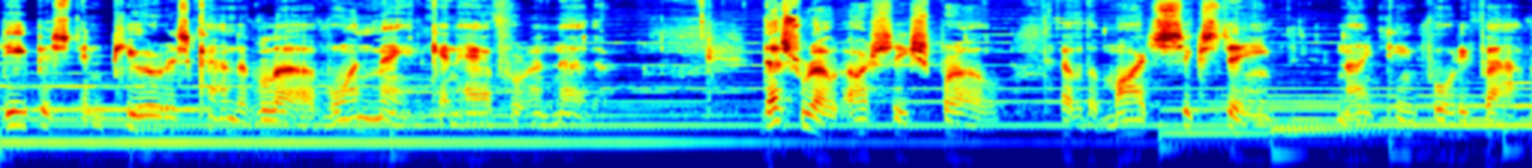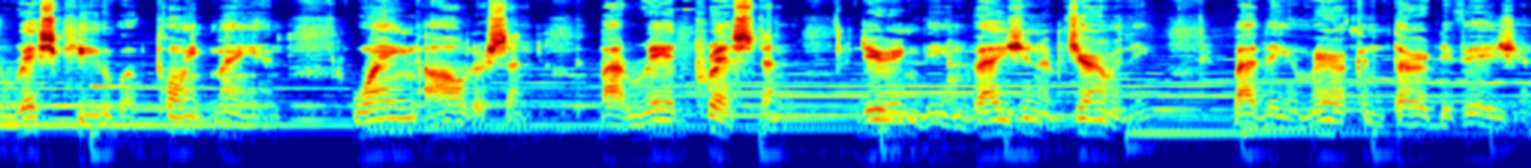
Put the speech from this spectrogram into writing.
deepest and purest kind of love one man can have for another. Thus wrote R.C. Sproul of the March 16, 1945 rescue of Point Man, Wayne Alderson, by Red Preston during the invasion of Germany by the American 3rd Division.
